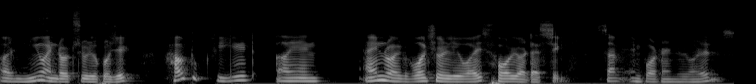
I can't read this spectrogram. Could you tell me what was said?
a new Android Studio project, how to create an Android virtual device for your testing. Some important URLs.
